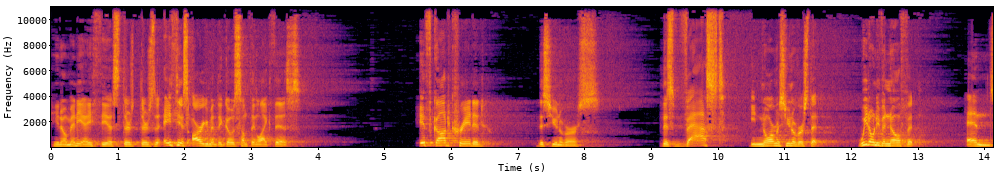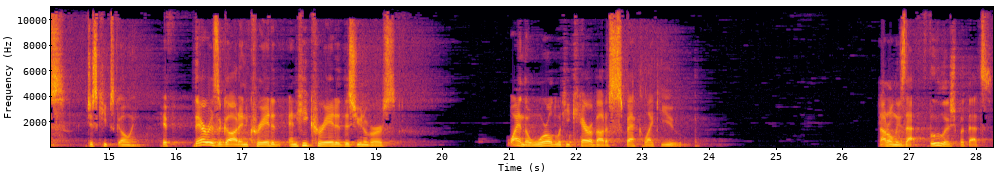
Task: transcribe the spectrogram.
you know, many atheists, there's, there's an atheist argument that goes something like this. If God created this universe, this vast, enormous universe that we don't even know if it ends, just keeps going. If there is a God and created and he created this universe, why in the world would he care about a speck like you? Not only is that foolish, but that's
